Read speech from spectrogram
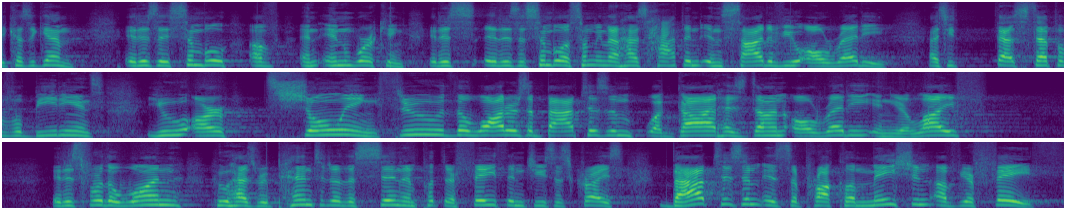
Because again, it is a symbol of an inworking. It is, it is a symbol of something that has happened inside of you already. As you take that step of obedience, you are showing through the waters of baptism what God has done already in your life. It is for the one who has repented of the sin and put their faith in Jesus Christ. Baptism is the proclamation of your faith.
